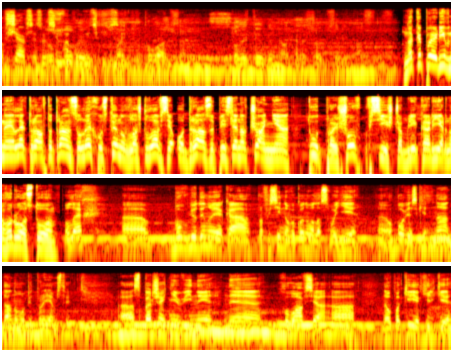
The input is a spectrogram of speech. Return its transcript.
Общався з усіма все. Полетів до нього хорошо всі від нас. На КП Рівне електроавтотранс Олег Устину влаштувався одразу після навчання. Тут пройшов всі щаблі кар'єрного росту. Олег е, був людиною, яка професійно виконувала свої е, обов'язки на даному підприємстві. Е, з перших днів війни не ховався. А навпаки, як тільки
